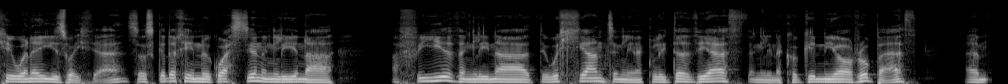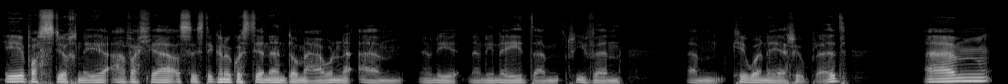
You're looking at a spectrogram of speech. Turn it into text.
Q&As weithiau. So, os gyda chi unrhyw gwestiwn ynglyn â, a ffydd, ynglyn â diwylliant, ynglyn â gwleidyddiaeth, ynglyn â coginio rhywbeth, um, e-bostiwch ni, a falle os oes digon o gwestiynau yn dod mewn, um, newn, ni, newn ni wneud um, rhifyn um, Q&A rhywbryd. Um,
